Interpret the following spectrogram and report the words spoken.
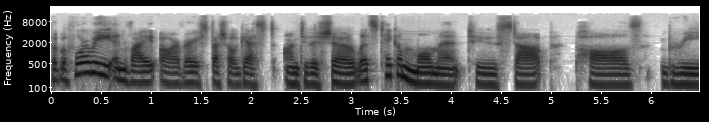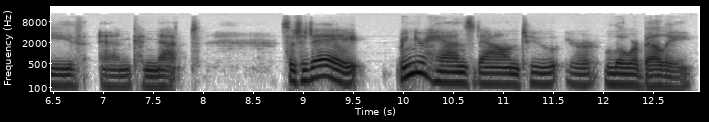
But before we invite our very special guest onto the show, let's take a moment to stop, pause, breathe, and connect. So today, bring your hands down to your lower belly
